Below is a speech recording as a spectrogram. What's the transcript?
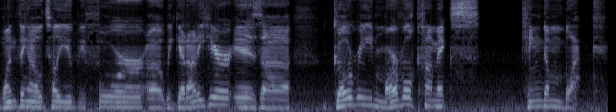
one thing I will tell you before uh, we get out of here is uh, go read Marvel Comics King in Black.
